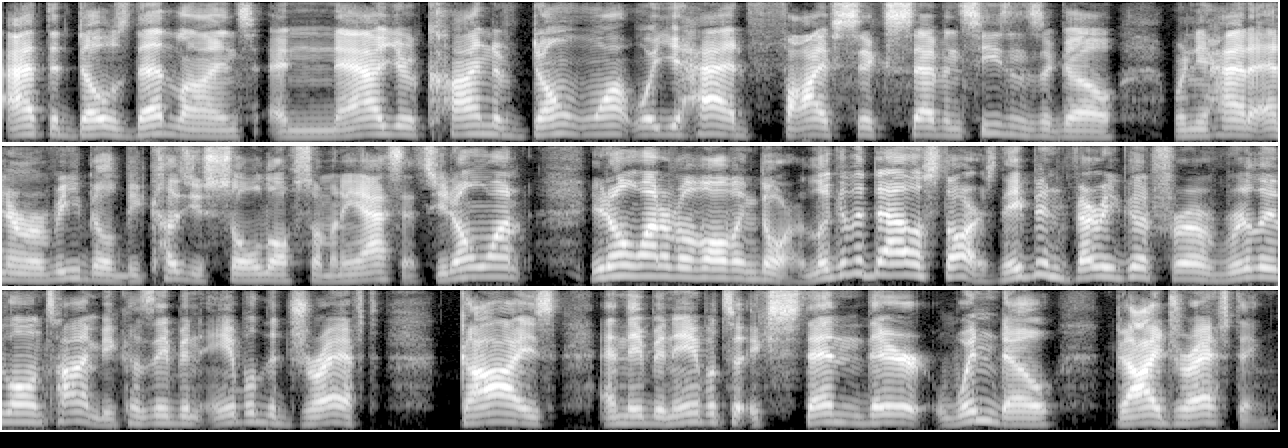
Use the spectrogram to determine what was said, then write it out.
at the those deadlines, and now you're kind of don't want what you had five, six, seven seasons ago when you had to enter a rebuild because you sold off so many assets. You don't want you don't want a revolving door. Look at the Dallas Stars. They've been very good for a really long time because they've been able to draft guys and they've been able to extend their window by drafting.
